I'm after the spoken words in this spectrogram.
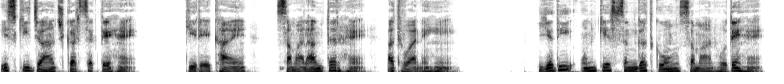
इसकी जाँच कर सकते हैं कि रेखाएँ समानांतर हैं अथवा नहीं। यदि उनके संगत कोण समान होते हैं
